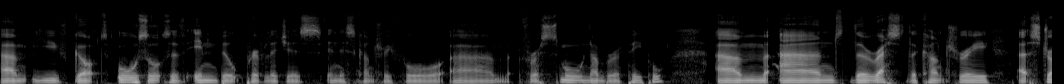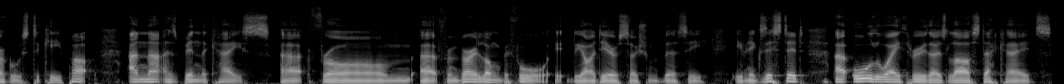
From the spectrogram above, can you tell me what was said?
um, you've got all sorts of inbuilt privileges in this country for um, for a small number of people, um, and the rest of the country uh, struggles to keep up, and that has been the case uh, from uh, from very long before it, the idea of social mobility even existed, uh, all the way through those last decades,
